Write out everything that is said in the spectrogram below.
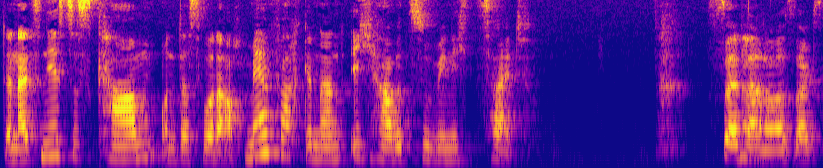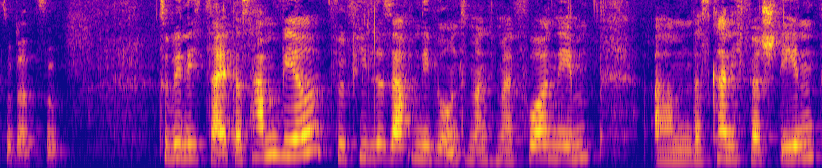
Dann als nächstes kam, und das wurde auch mehrfach genannt, ich habe zu wenig Zeit. Svetlana, was sagst du dazu? Zu wenig Zeit. Das haben wir für viele Sachen, die wir uns manchmal vornehmen. Ähm, das kann ich verstehen.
